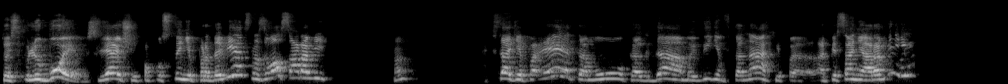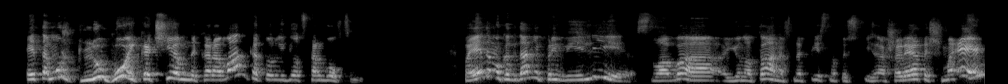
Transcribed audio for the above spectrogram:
То есть любой следующий по пустыне продавец назывался арави. А? Кстати, поэтому, когда мы видим в Танахе описание арави, это может любой кочевный караван, который идет с торговцами. Поэтому, когда мне привели слова Юнатанов, написано, то есть Ашариат Ишмаэль,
